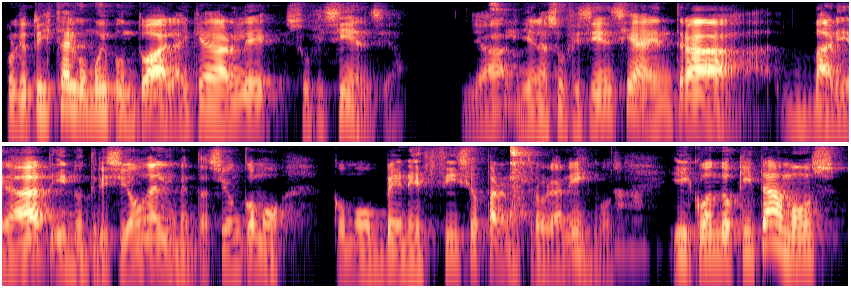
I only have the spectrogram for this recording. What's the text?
porque tú dijiste algo muy puntual, hay que darle suficiencia, ¿ya? Y en la suficiencia entra variedad y nutrición, alimentación como como beneficios para nuestro organismo. Y cuando quitamos,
